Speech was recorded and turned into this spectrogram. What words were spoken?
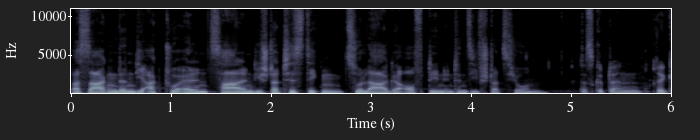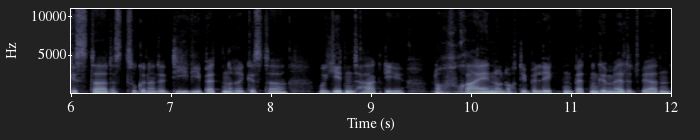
Was sagen denn die aktuellen Zahlen, die Statistiken zur Lage auf den Intensivstationen? Es gibt ein Register, das sogenannte Divi-Bettenregister, wo jeden Tag die noch freien und auch die belegten Betten gemeldet werden.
